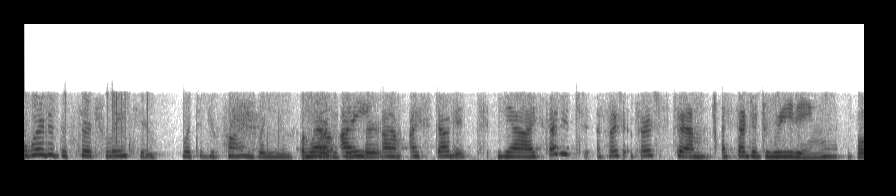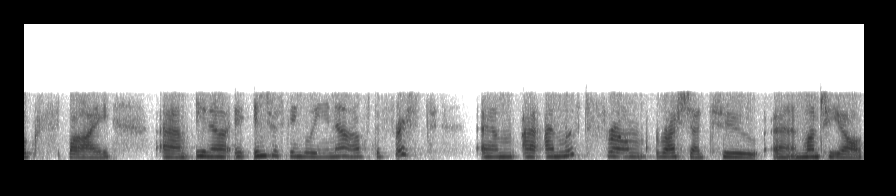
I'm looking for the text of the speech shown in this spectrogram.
So where did the search lead you? What did you find when you well, started I, search? Um, I started, yeah, I started first. First, um, I started reading books by, um, you know, interestingly enough, the first um, I, I moved from Russia to uh, Montreal,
